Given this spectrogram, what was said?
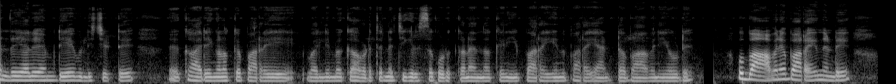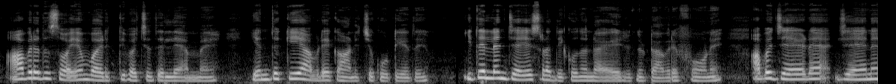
എന്തായാലും എം ഡിയെ വിളിച്ചിട്ട് കാര്യങ്ങളൊക്കെ പറയേ. വല്യമ്മക്ക് അവിടെ തന്നെ ചികിത്സ കൊടുക്കണം എന്നൊക്കെ നീ പറയുമെന്ന് പറയാൻ കേട്ടോ ഭാവനയോട്. അപ്പോൾ ഭാവന പറയുന്നുണ്ട് അവരത് സ്വയം വരുത്തി വച്ചതല്ലേ അമ്മേ? എന്തൊക്കെയാണ് അവിടെ കാണിച്ചു കൂട്ടിയത്? ഇതെല്ലാം ജയ ശ്രദ്ധിക്കുന്നുണ്ടായിരുന്നു കേട്ടോ അവരെ ഫോണ്. അപ്പോൾ ജയയുടെ ജയനെ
